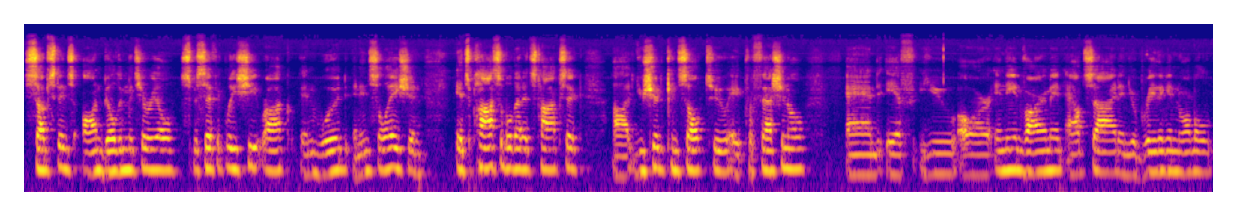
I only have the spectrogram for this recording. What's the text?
substance on building material, specifically sheetrock and wood and insulation, it's possible that it's toxic. Uh, you should consult to a professional and if you are in the environment outside and you're breathing in normal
